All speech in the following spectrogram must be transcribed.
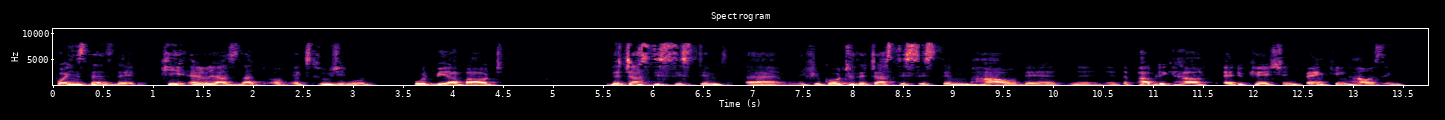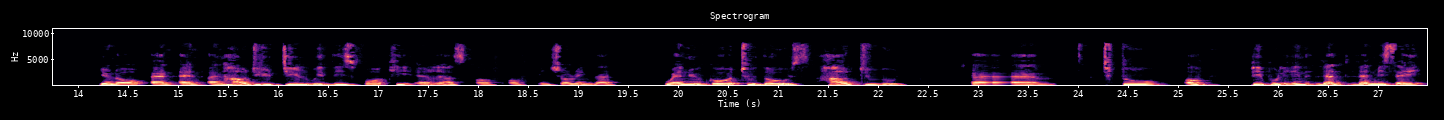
for instance, the key areas that of exclusion would, would be about the justice system. Uh, if you go to the justice system, how the, the, the public health, education, banking, housing, you know, and, and, and how do you deal with these four key areas of, of ensuring that when you go to those, how do um, two of people in, let, let me say,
